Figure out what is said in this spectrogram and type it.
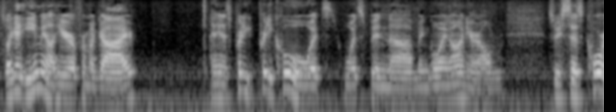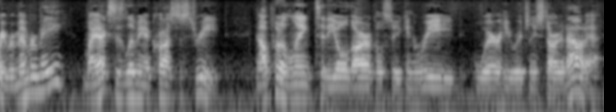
So I got email here from a guy, and it's pretty pretty cool what's what's been uh, been going on here. I'll, so he says, Corey, remember me? My ex is living across the street, and I'll put a link to the old article so you can read where he originally started out at.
